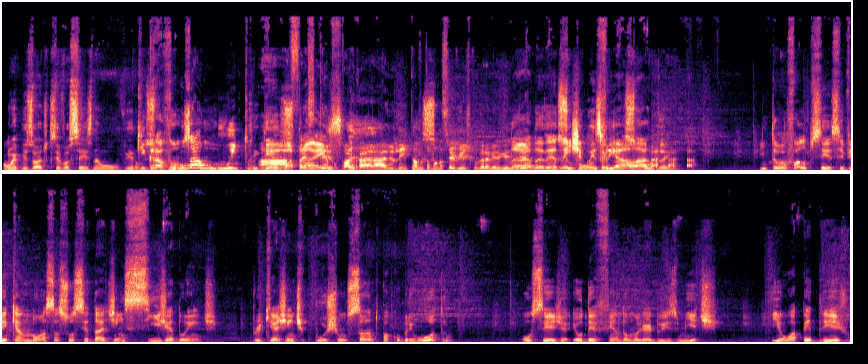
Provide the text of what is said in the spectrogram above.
um episódio que se vocês não ouviram, que gravamos há muito tempo Ah, faz atrás. tempo pra caralho. Nem tava tomando cerveja que eu gravei naquele dia. Nada, né? nem chegou a escutem, esfriar lá. Então eu falo pra você, você vê que a nossa sociedade em si já é doente. Porque a gente puxa um santo pra cobrir o outro. Ou seja, eu defendo a mulher do Smith e eu apedrejo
